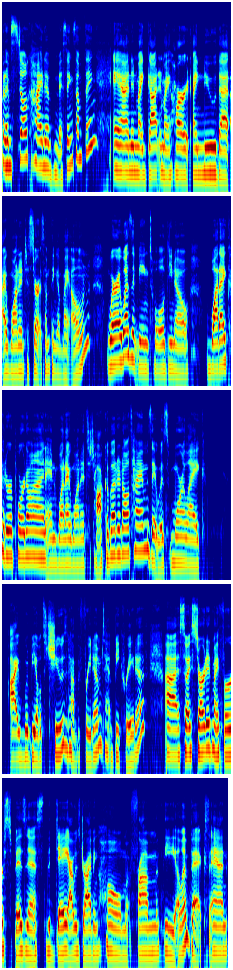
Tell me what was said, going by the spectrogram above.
but I'm still kind of missing something. And in my gut, in my heart, I knew that I wanted to start something of my own where I wasn't being told, you know, what I could report on and what I wanted to talk about at all times. It was more like, I would be able to choose and have the freedom to be creative. Uh, so I started my first business the day I was driving home from the Olympics, and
